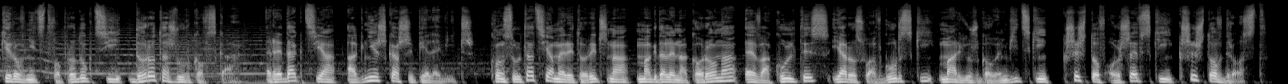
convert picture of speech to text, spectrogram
Kierownictwo produkcji Dorota Żurkowska. Redakcja Agnieszka Szypielewicz. Konsultacja merytoryczna Magdalena Korona, Ewa Kultys, Jarosław Górski, Mariusz Gołębicki, Krzysztof Olszewski, Krzysztof Drost.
